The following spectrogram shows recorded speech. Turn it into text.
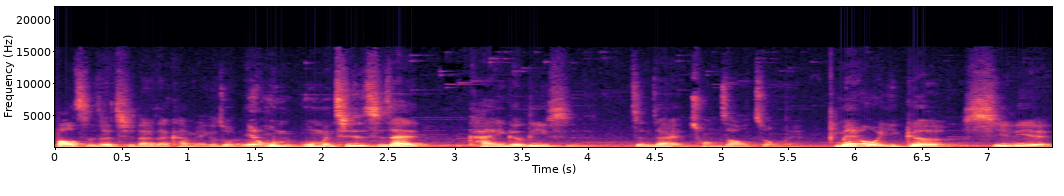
抱持着期待在看每个作品，因为我们我们其实是在看一个历史正在创造中，哎，没有一个系列。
